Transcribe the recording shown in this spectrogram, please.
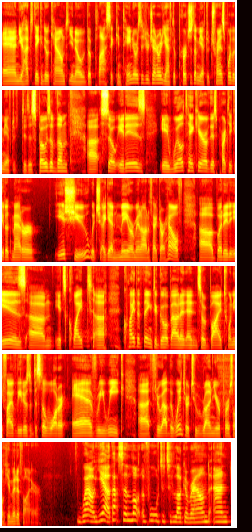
and you have to take into account you know the plastic containers that you're generating. You have to purchase them. You have to transport them. You have to, to dispose of them. Uh, so it is it will take care of this particulate matter issue, which again may or may not affect our health, uh, but it is um, it's quite uh, quite the thing to go about it and so buy 25 liters of distilled water every week uh, throughout the winter to run your personal humidifier. Wow, yeah, that's a lot of water to lug around, and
